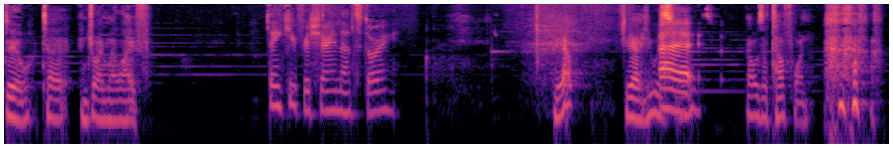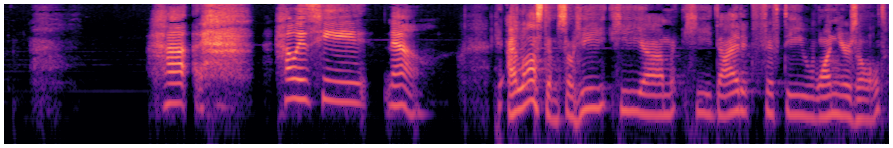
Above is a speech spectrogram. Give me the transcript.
do to enjoy my life. Thank you for sharing that story. Yep. Yeah, he was. Uh, that was a tough one. how how is he now? I lost him. So he he um he died at 51 years old.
